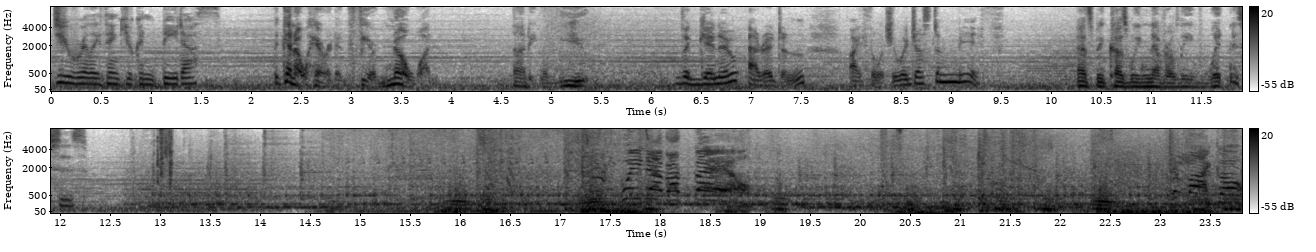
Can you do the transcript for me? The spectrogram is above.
Do you really think you can beat us? The GenoHaradan fear no one. Not even you. The Geno Harridan? I thought you were just a myth. That's because we never leave witnesses. Never fail! If I go,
